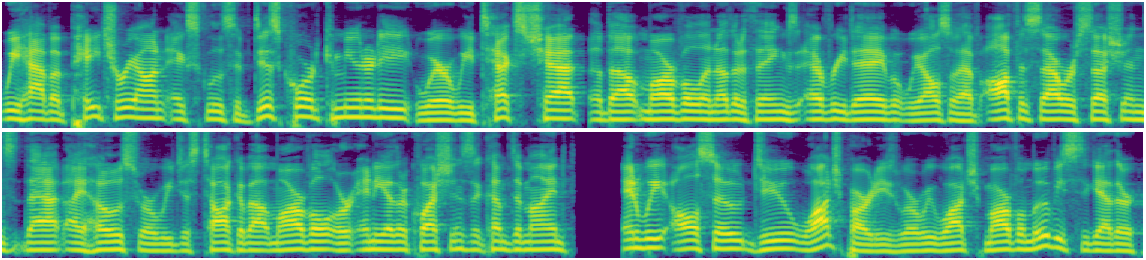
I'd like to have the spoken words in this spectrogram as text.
we have a Patreon exclusive Discord community where we text chat about Marvel and other things every day. But we also have office hour sessions that I host where we just talk about Marvel or any other questions that come to mind. And we also do watch parties where we watch Marvel movies together.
